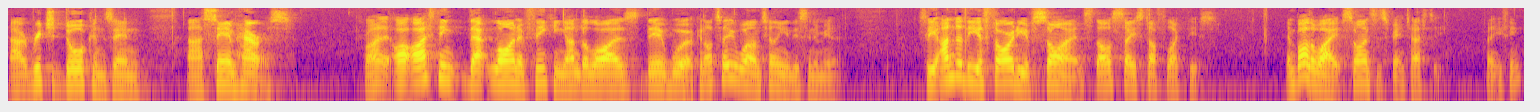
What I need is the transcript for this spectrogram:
uh, Richard Dawkins and uh, Sam Harris. Right? I, I think that line of thinking underlies their work, and I'll tell you why I'm telling you this in a minute. See, under the authority of science, they'll say stuff like this. And by the way, science is fantastic, don't you think?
